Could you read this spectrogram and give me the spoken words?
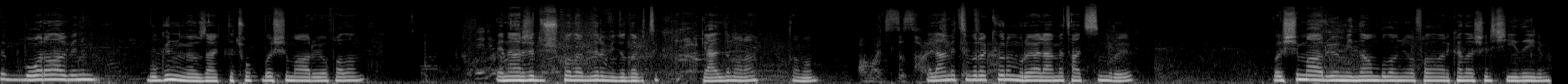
Ve bu aralar benim bugün mü özellikle çok başım ağrıyor falan. Enerji düşük olabilir videoda bir tık. Geldim ona. Tamam. Alameti bırakıyorum buraya. Alamet açsın burayı. Başım ağrıyor, midem bulanıyor falan arkadaşlar hiç iyi değilim.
